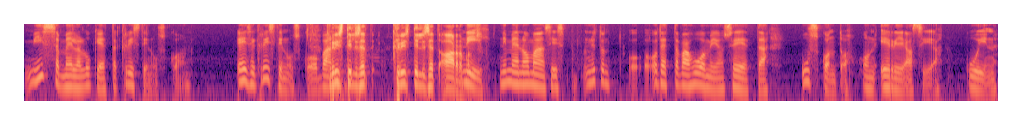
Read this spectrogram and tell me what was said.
missä meillä lukee, että kristinusko on? Ei se kristinusko vaan... Kristilliset, kristilliset arvot. Niin, nimenomaan siis nyt on otettava huomioon se, että uskonto on eri asia kuin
